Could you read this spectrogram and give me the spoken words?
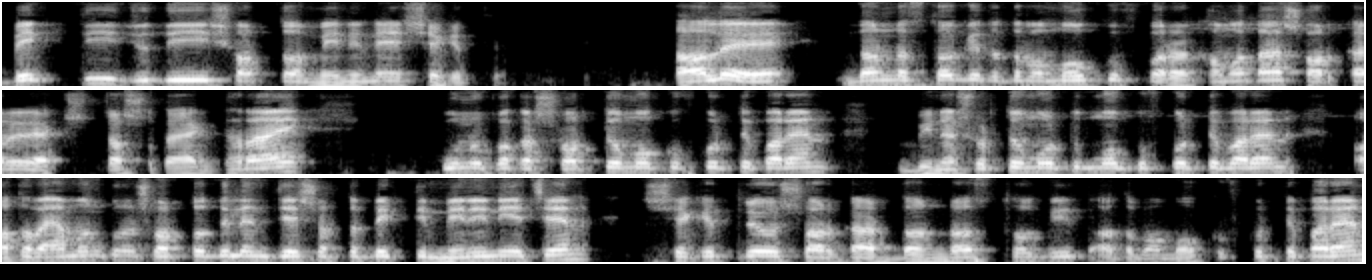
ব্যক্তি যদি শর্ত মেনে নেয় সেক্ষেত্রে। তাহলে দণ্ড স্থগিত অথবা মৌকুফ করার ক্ষমতা সরকারের এক চারশত এক ধারায় কোন প্রকার শর্তেও মৌকুফ করতে পারেন, বিনা শর্তেও মৌকুফ করতে পারেন, অথবা এমন কোন শর্ত দিলেন যে শর্ত ব্যক্তি মেনে নিয়েছেন, সেক্ষেত্রেও সরকার দণ্ড স্থগিত অথবা মৌকুফ করতে পারেন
